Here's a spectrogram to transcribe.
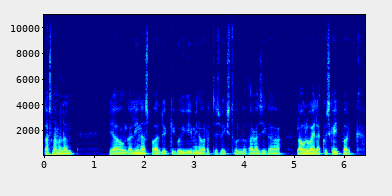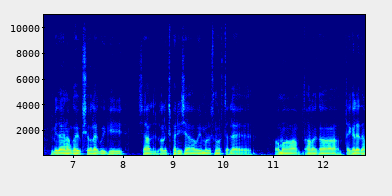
Lasnamäel on, ja on ka linnas paar tükki, kuigi minu arvates võiks tulla tagasi ka lauluväljaku skatepark, mida enam kahjuks ei ole, kuigi seal oleks päris hea võimalus noortele oma alaga tegeleda.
